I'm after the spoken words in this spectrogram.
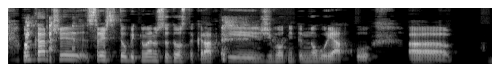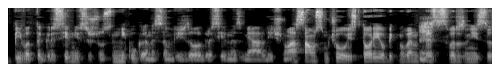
Макар, че срещите обикновено са доста кратки, животните много рядко а, биват агресивни. Всъщност никога не съм виждал агресивна змия лично. Аз само съм чувал истории, обикновено те са свързани с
